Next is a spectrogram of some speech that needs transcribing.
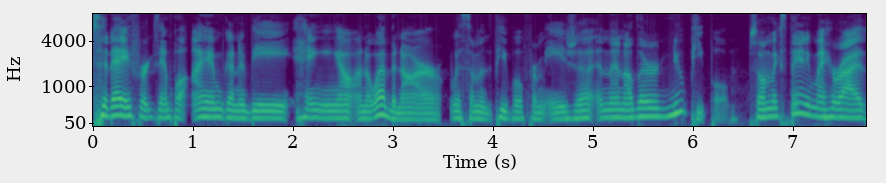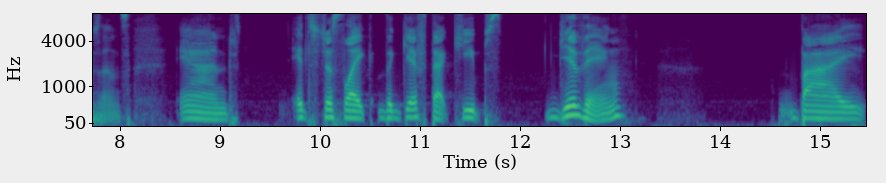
today, for example, I am going to be hanging out on a webinar with some of the people from Asia and then other new people. So, I'm expanding my horizons. And it's just like the gift that keeps giving by,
